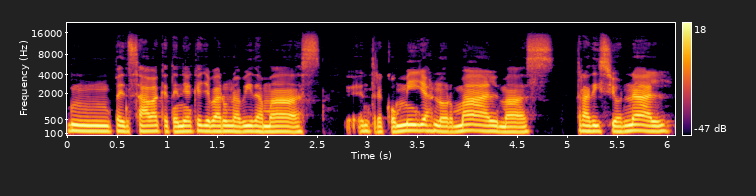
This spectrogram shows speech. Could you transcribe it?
mm, pensaba que tenía que llevar una vida más, entre comillas, normal, más tradicional,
